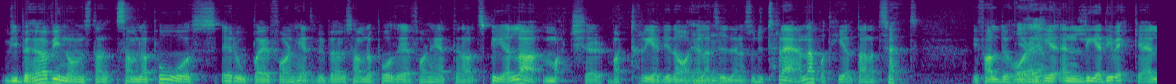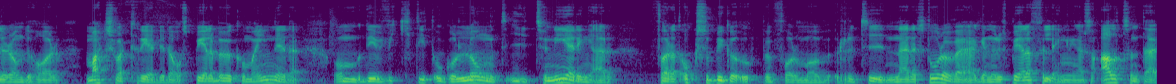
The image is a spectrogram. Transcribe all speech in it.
vi behöver ju någonstans samla på oss Europa-erfarenhet. Vi behöver samla på oss erfarenheten att spela matcher var tredje dag hela mm. tiden. Alltså du tränar på ett helt annat sätt. Ifall du har ja, ja. En, en ledig vecka eller om du har match var tredje dag och spelare behöver komma in i det där. Om det är viktigt att gå långt i turneringar för att också bygga upp en form av rutin när det står av vägen, när du spelar förlängningar. Så allt sånt där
